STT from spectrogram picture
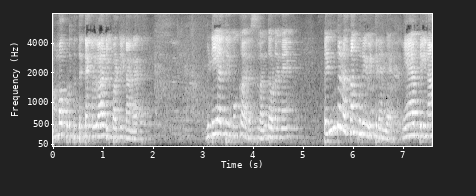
அம்மா கொடுத்த திட்டங்கள்லாம் நிப்பாட்டிட்டாங்க. விடியா திமுக அரசு வந்த உடனே பெண்களை தான் குறி வைக்கிறாங்க. ஏன் அப்படின்னா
